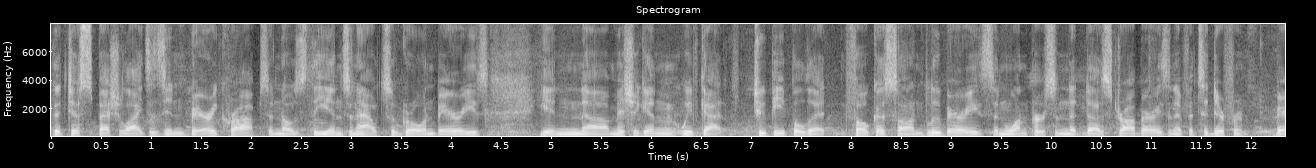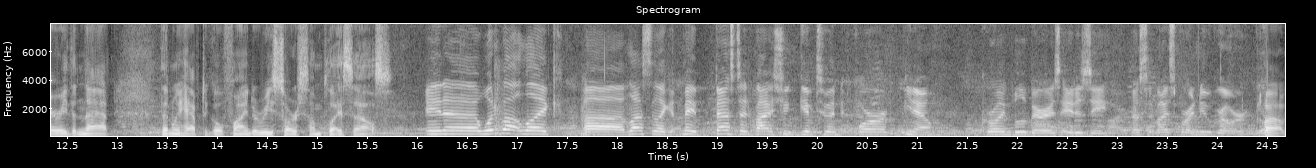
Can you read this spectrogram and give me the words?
that just specializes in berry crops and knows the ins and outs of growing berries. In uh, Michigan, we've got two people that focus on blueberries and one person that does strawberries and if it's a different berry than that then we have to go find a resource someplace else. And uh, what about like, uh, lastly, like maybe best advice you can give to, a, for, you know, growing blueberries A to Z? Best advice for a new grower? Uh,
